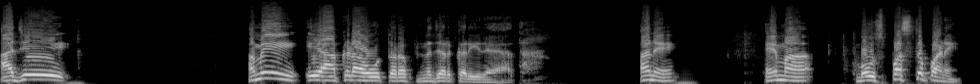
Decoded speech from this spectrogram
આજે અમે એ આંકડાઓ તરફ નજર કરી રહ્યા હતા અને એમાં બહુ સ્પષ્ટપણે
